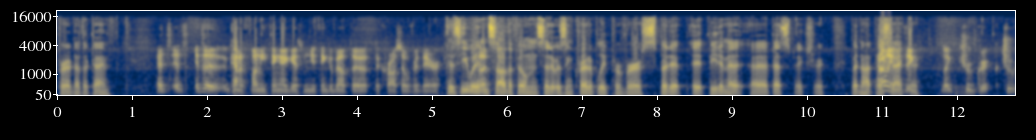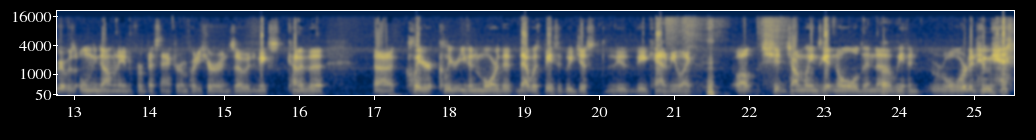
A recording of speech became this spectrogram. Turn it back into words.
for another time. It's it's it's a kind of funny thing, I guess, when you think about the the crossover there. Because he went But- and saw the film and said it was incredibly perverse, but it it beat him at uh, best picture, but not Best I don't best even think like True Grit. True Grit was only nominated for Best Actor. I'm pretty sure, and so it makes kind of the uh, clear clear even more that that was basically just the the Academy. Like, well, shit, John Wayne's getting old, and uh, we haven't rewarded him yet.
